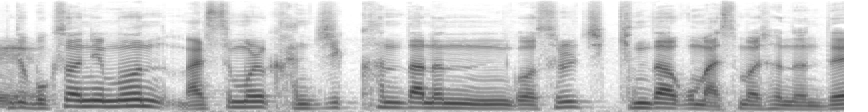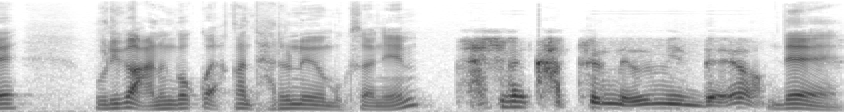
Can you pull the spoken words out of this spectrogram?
근데 목사님은 말씀을 간직한다는 것을 지킨다고 말씀하셨는데 우리가 아는 것과 약간 다르네요, 목사님. 사실은 같은 의미인데요. 네.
